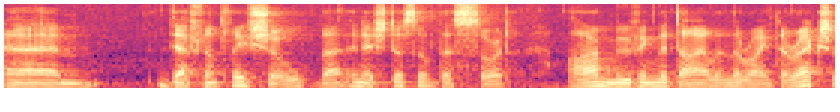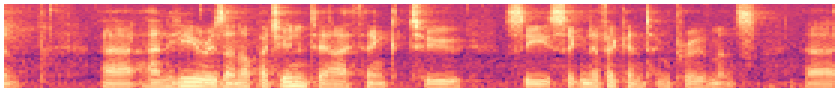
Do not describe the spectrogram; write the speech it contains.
um, definitely show that initiatives of this sort are moving the dial in the right direction. Uh, and here is an opportunity, I think, to see significant improvements uh,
